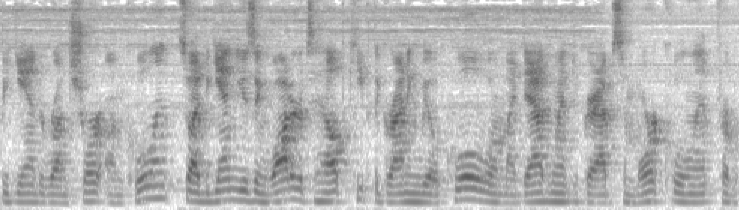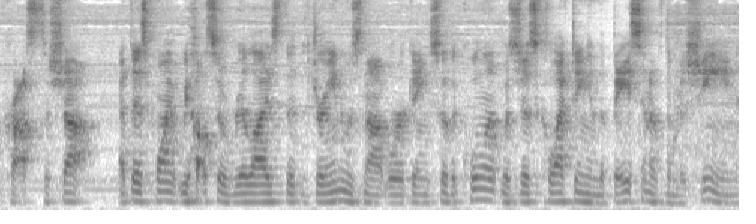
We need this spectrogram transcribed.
began to run short on coolant, so I began using water to help keep the grinding wheel cool while my dad went to grab some more coolant from across the shop. At this point, we also realized that the drain was not working, so the coolant was just collecting in the basin of the machine,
